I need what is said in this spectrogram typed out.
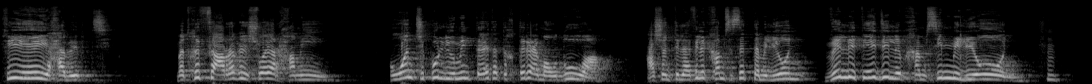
في إيه يا حبيبتي؟ ما تخفي على الراجل شوية ارحميه. هو انت كل يومين تلاتة تخترعي موضوع عشان تلهفي لك 5 6 مليون؟ فيلة إيه دي اللي ب 50 مليون.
